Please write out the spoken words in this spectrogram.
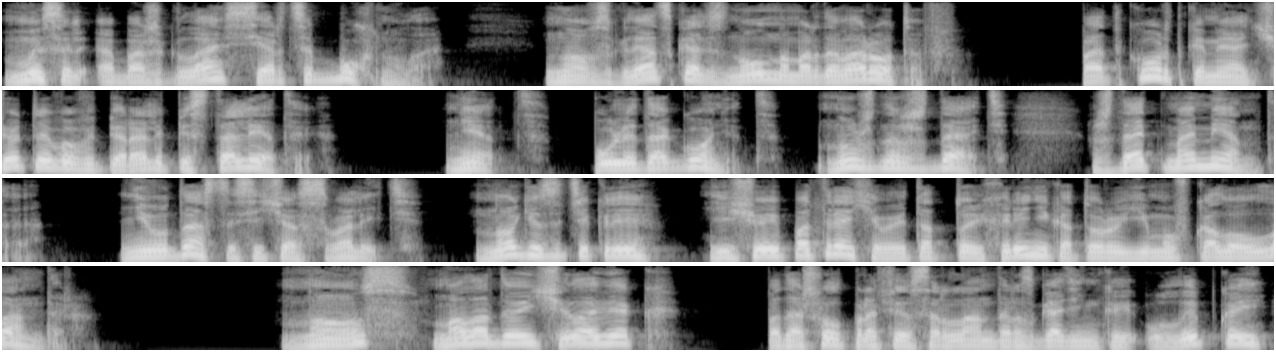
Мысль обожгла, сердце бухнуло. Но взгляд скользнул на мордоворотов. Под куртками отчетливо выпирали пистолеты. Нет, пуля догонит. Нужно ждать. Ждать момента. Не удастся сейчас свалить. Ноги затекли, еще и потряхивает от той хрени, которую ему вколол Ландер. «Нос, молодой человек», — подошел профессор Ландер с гаденькой улыбкой,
